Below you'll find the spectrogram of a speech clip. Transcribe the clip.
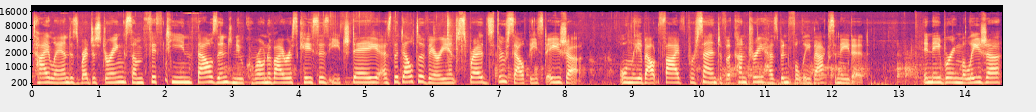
Thailand is registering some 15,000 new coronavirus cases each day as the Delta variant spreads through Southeast Asia. Only about 5% of the country has been fully vaccinated. In neighboring Malaysia,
